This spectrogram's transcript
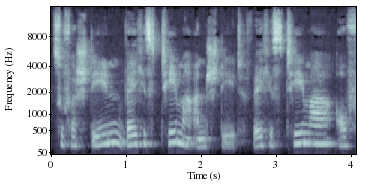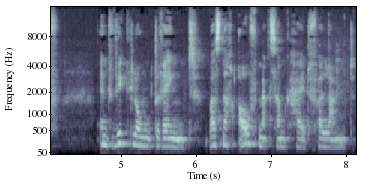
zu verstehen, welches Thema ansteht, welches Thema auf Entwicklung drängt, was nach Aufmerksamkeit verlangt.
